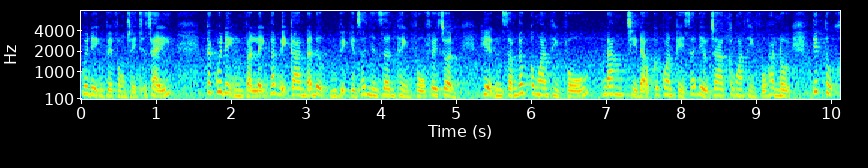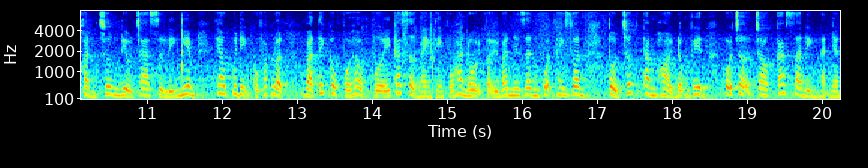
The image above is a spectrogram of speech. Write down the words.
quy định về phòng cháy chữa cháy. Các quyết định và lệnh bắt bị can đã được Viện Kiểm sát Nhân dân thành phố phê chuẩn. Hiện Giám đốc Công an thành phố đang chỉ đạo cơ quan cảnh sát điều tra Công an thành phố Hà Nội tiếp tục khẩn trương điều tra xử lý nghiêm theo quy định của pháp luật và tích cực phối hợp với các sở ngành thành phố Hà Nội và Ủy ban nhân dân quận Thanh Xuân tổ chức thăm hỏi động viên, hỗ trợ cho các gia đình nạn nhân.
